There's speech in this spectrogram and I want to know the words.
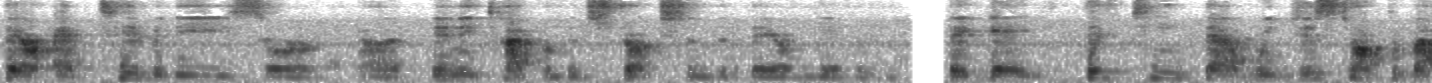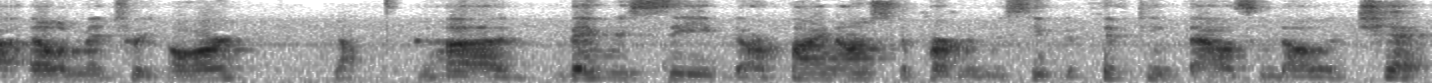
their activities or any type of instruction that they are given. They gave 15th that we just talked about elementary art. Yeah. they received, our fine arts department received a $15,000 check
